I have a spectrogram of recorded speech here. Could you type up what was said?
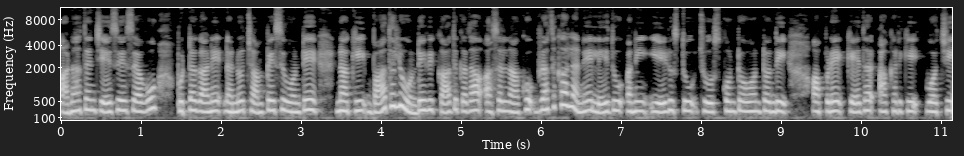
అనాథం చేసేసావు పుట్టగానే నన్ను చంపేసి ఉంటే నాకు బాధలు ఉండేవి కాదు కదా. అసలు నాకు బ్రతకాలనే లేదు అని ఏడుస్తూ చూసుకుంటూ ఉంటుంది. అప్పుడే కేదార్ అక్కడికి వచ్చి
